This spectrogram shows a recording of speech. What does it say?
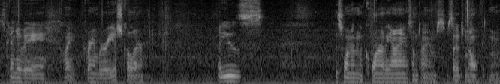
It's kind of a like cranberry-ish color. I use this one in the corner of the eye sometimes, besides milk. And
